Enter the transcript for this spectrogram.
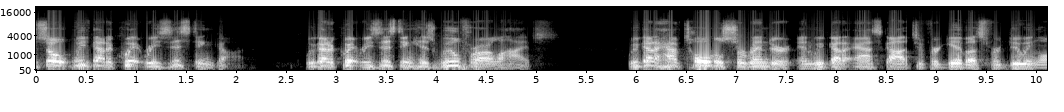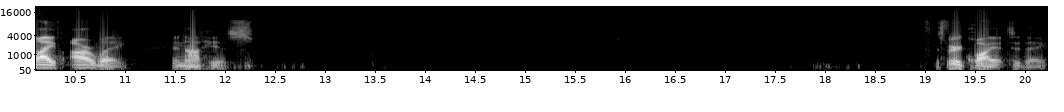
so we've got to quit resisting God. We've got to quit resisting His will for our lives. We've got to have total surrender, and we've got to ask God to forgive us for doing life our way and not His. Very quiet today.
